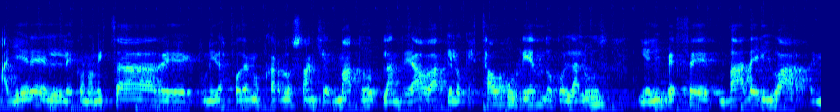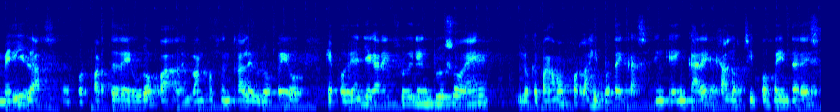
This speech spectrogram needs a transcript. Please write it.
ayer el economista de Unidas Podemos, Carlos Sánchez Mato, planteaba que lo que está ocurriendo con la luz y el IPC va a derivar en medidas eh, por parte de Europa, del Banco Central Europeo, que podrían llegar a influir incluso en lo que pagamos por las hipotecas, en que encarezcan los tipos de interés,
